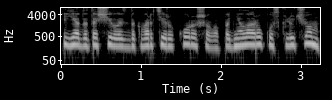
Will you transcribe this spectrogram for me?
Я дотащилась до квартиры Корошева, подняла руку с ключом,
